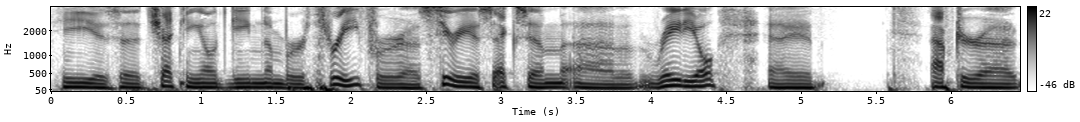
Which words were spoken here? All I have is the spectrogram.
he is uh, checking out game number three for uh, Sirius XM radio after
